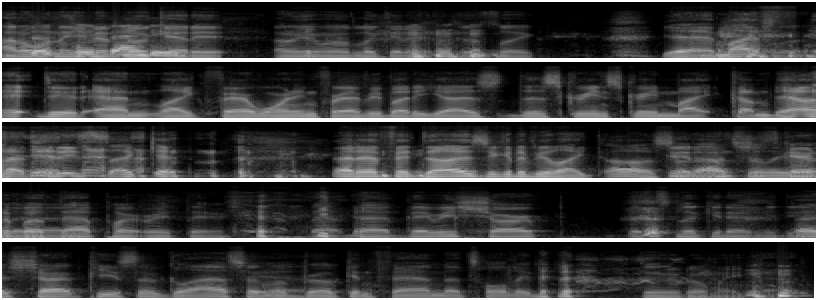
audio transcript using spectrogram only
I don't want to even look Band-Aid. at it. I don't even want to look at it. Just like Yeah, and my it, dude, and like fair warning for everybody, guys, this green screen might come down at any second, and if it does, you're gonna be like, oh, so dude, I'm just really scared about had. that part right there. That that very sharp that's looking at me, dude. That sharp piece of glass from a broken fan that's holding it. up. dude, oh my god.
